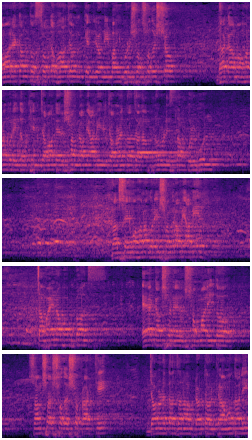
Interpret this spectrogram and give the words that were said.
আমার একান্ত শ্রদ্ধাভাজন কেন্দ্রীয় নির্বাহী পরিষদ সদস্য, ঢাকা মহানগরী দক্ষিণ জামাতের সংগ্রামী আমির জননেতা জনাব নুরুল ইসলাম বুলবুল, রাজশাহী মহানগরীর সংগ্রামী আমির, চাঁপাইনবাবগঞ্জ এক আসনের সম্মানিত সংসদ সদস্য প্রার্থী, জননেতা জনাব ডক্টর কেরামত আলী,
